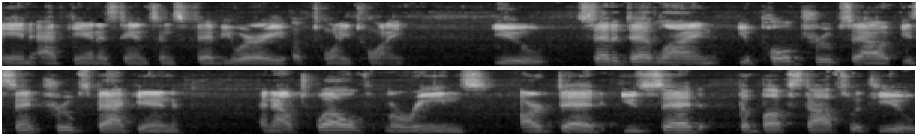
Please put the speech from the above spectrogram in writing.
in Afghanistan since February of 2020. You set a deadline, you pulled troops out, you sent troops back in, and now 12 Marines are dead. You said the buck stops with you.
